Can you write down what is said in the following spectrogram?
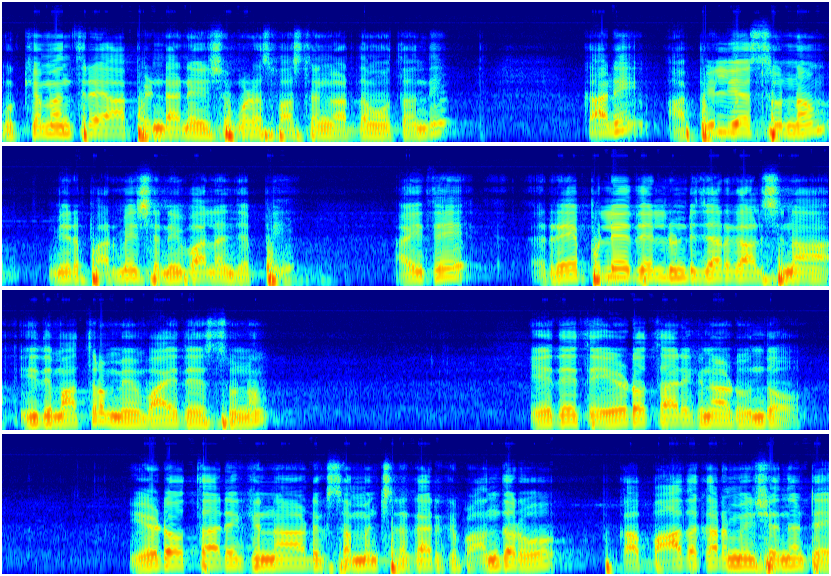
ముఖ్యమంత్రి ఆపిండి అనే విషయం కూడా స్పష్టంగా అర్థమవుతుంది. కానీ అప్పీల్ చేస్తున్నాం మీరు పర్మిషన్ ఇవ్వాలని చెప్పి. అయితే రేపు లేదు ఎల్లుండి జరగాల్సిన ఇది మాత్రం మేము వాయిదేస్తున్నాం ఏదైతే ఏడో తారీఖు నాడు ఉందో ఏడో తారీఖు నాడుకు సంబంధించిన కార్యక్రమం అందరూ ఒక బాధకరమైన విషయం ఏంటంటే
